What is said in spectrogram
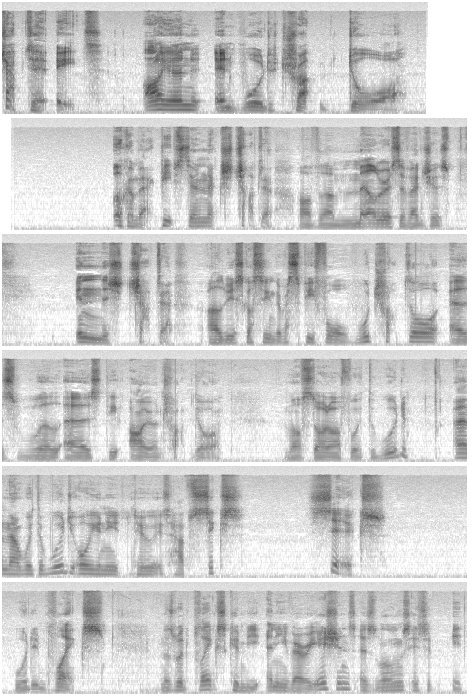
Chapter 8 Iron and Wood Trap Door. Welcome back, peeps, to the next chapter of the Mellris Adventures. In this chapter, I'll be discussing the recipe for wood trapdoor as well as the iron trapdoor. I'll start off with the wood, and now with the wood, all you need to do is have six, six wooden planks. Those wood planks can be any variations as long as it's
